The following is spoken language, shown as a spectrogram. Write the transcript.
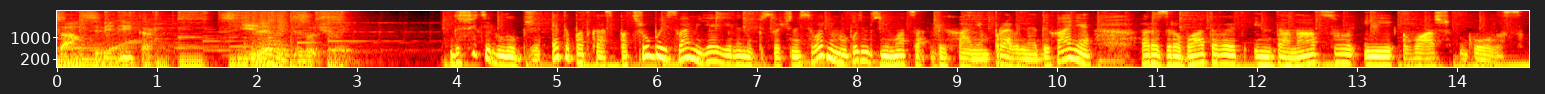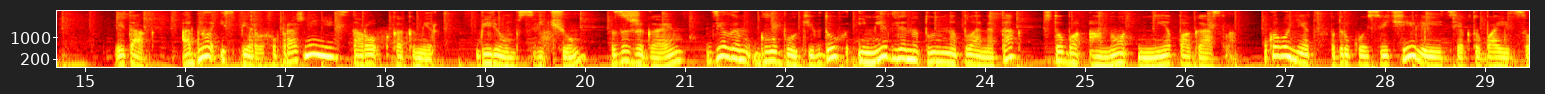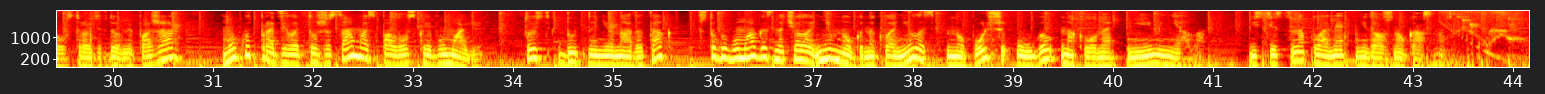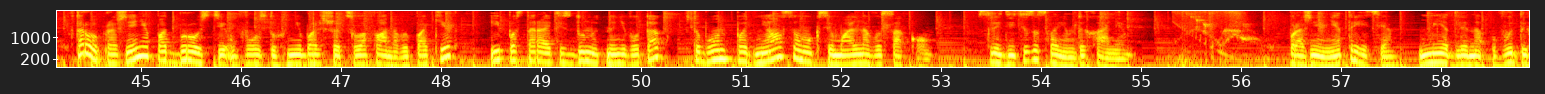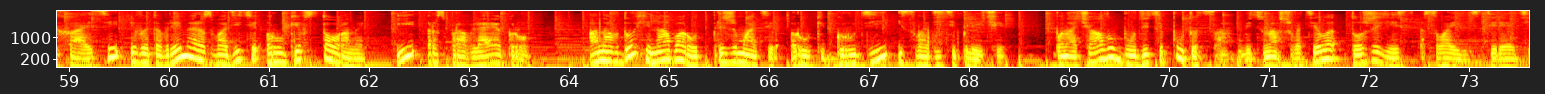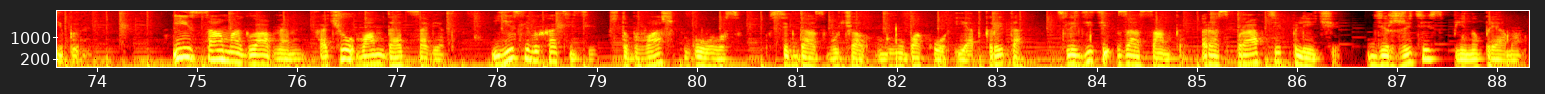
Сам себе диктор с Еленой Песочной. Дышите глубже. Это подкаст «Под шубой» и с вами я, Елена Песочная. Сегодня мы будем заниматься дыханием. Правильное дыхание разрабатывает интонацию и ваш голос. Итак, одно из первых упражнений старо как мир. Берем свечу, зажигаем, делаем глубокий вдох и медленно туем на пламя так, чтобы оно не погасло. Кого нет под рукой свечи или те, кто боится устроить в доме пожар, могут проделать то же самое с полоской бумаги. То есть дуть на нее надо так, чтобы бумага сначала немного наклонилась, но больше угол наклона не меняла. Естественно, пламя не должно гаснуть. Второе упражнение – подбросьте в воздух небольшой целлофановый пакет и постарайтесь дунуть на него так, чтобы он поднялся максимально высоко. Следите за своим дыханием. Упражнение третье. Медленно выдыхайте и в это время разводите руки в стороны и расправляя грудь. А на вдохе, наоборот, прижимайте руки к груди и сводите плечи. Поначалу будете путаться, ведь у нашего тела тоже есть свои стереотипы. И самое главное, хочу вам дать совет. Если вы хотите, чтобы ваш голос всегда звучал глубоко и открыто, следите за осанкой, расправьте плечи, держите спину прямо.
